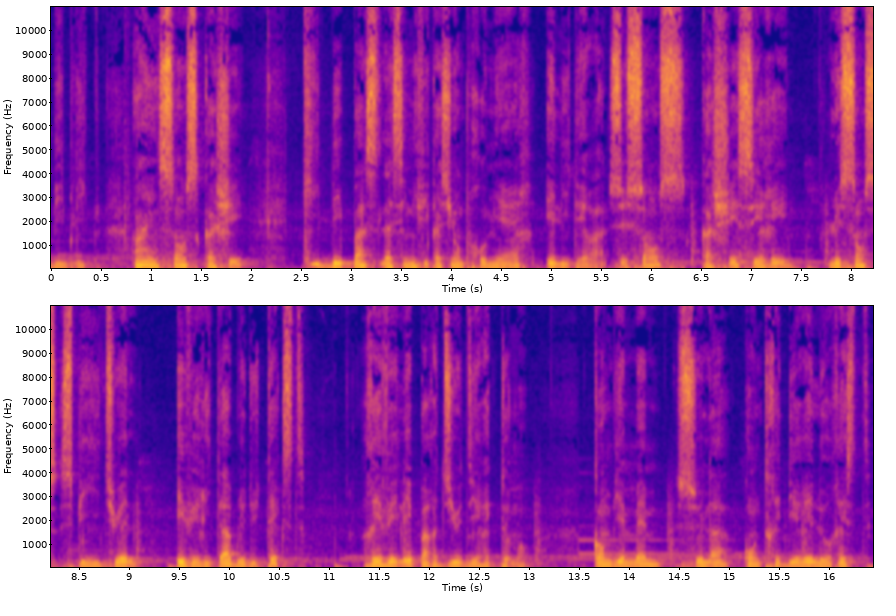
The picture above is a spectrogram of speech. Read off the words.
biblique a un sens caché qui dépasse la signification première et littérale. Ce sens caché serait le sens spirituel et véritable du texte révélé par Dieu directement quand bien même cela contredirait le reste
